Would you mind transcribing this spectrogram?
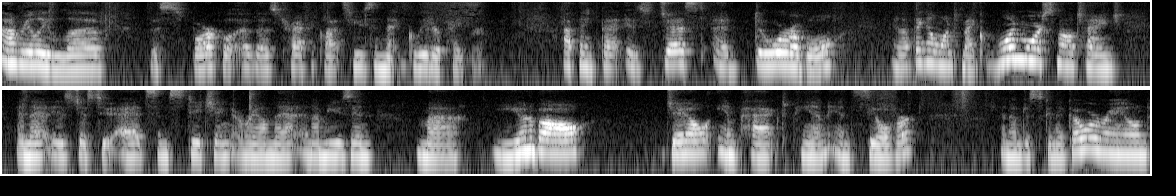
I really love the sparkle of those traffic lights using that glitter paper. I think that is just adorable. And I think I want to make one more small change and that is just to add some stitching around that. And I'm using my Uniball Gel Impact pen in silver. And I'm just going to go around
